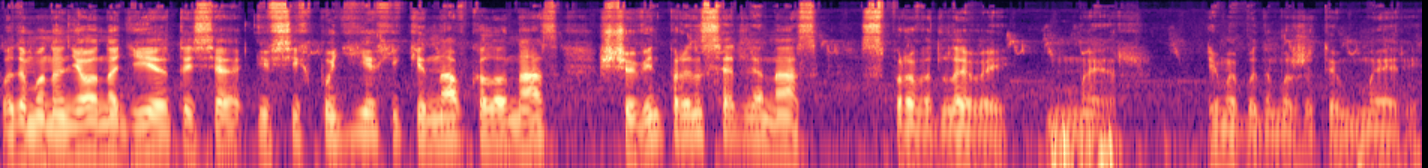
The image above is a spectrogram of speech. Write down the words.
Будемо на нього надіятися і всіх подіях, які навколо нас, що Він принесе для нас справедливий мир. І ми будемо жити в мирі,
